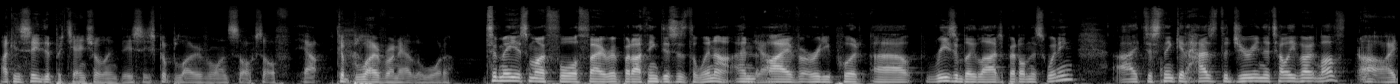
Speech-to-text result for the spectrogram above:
I can see the potential in this. This could blow everyone's socks off. Yeah. Could blow everyone out of the water. To me, it's my fourth favourite, but I think this is the winner. And Yeah. I've already put a reasonably large bet on this winning. I just think it has the jury and the televote love. Oh, I,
